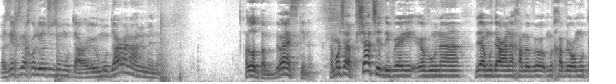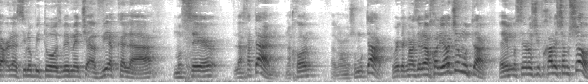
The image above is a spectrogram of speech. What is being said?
אז איך זה יכול להיות שזה מותר? הרי הוא מודר הנאה ממנו. אז עוד פעם, במה עסקינן? למרות שהפשט של דברי רב הונא זה המודר הנחה מחברו מותר להשיא לו ביתו, אז באמת שאבי הכלה מוסר לחתן, נכון? אז אמרנו שמותר. אומרת הגמרא זה לא יכול להיות שמותר, האם מוסר לו שפחה לשמשו,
